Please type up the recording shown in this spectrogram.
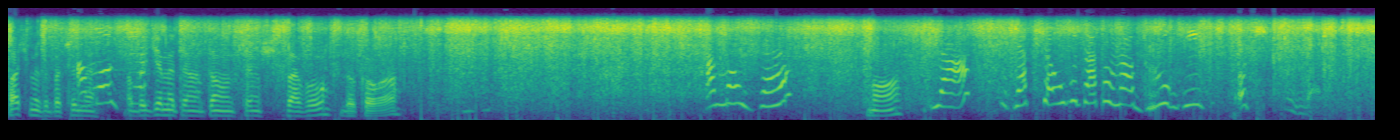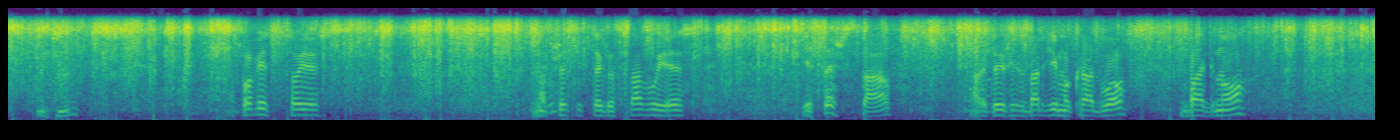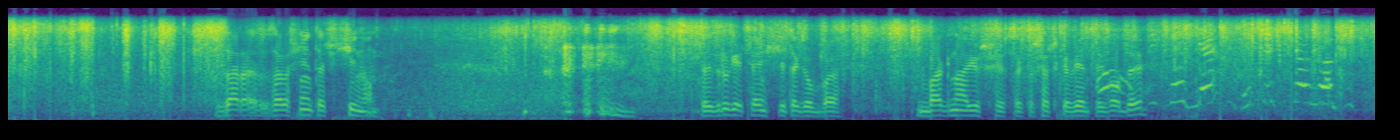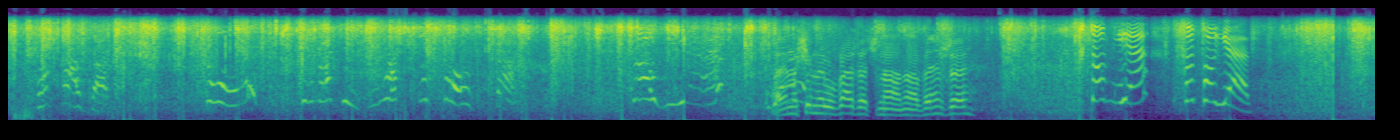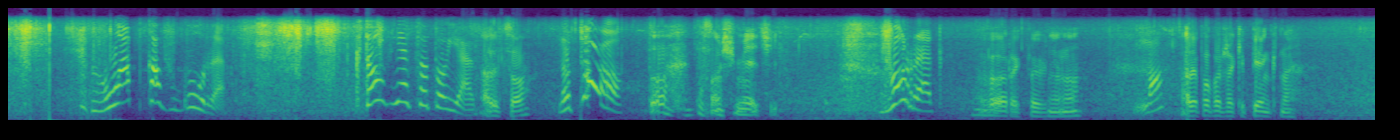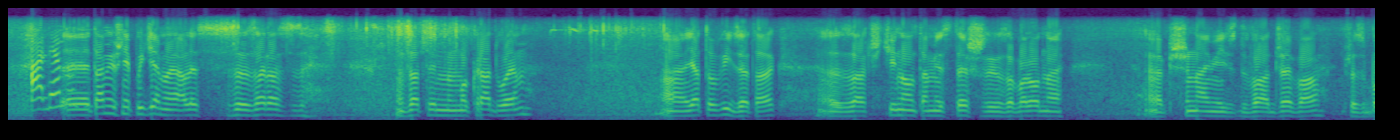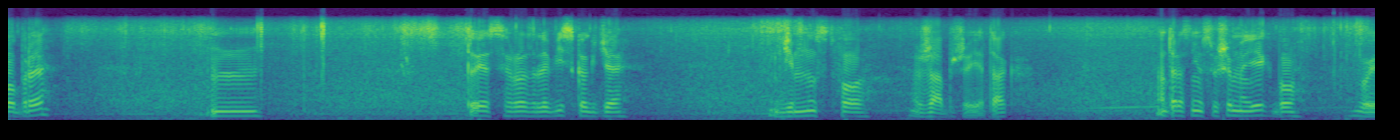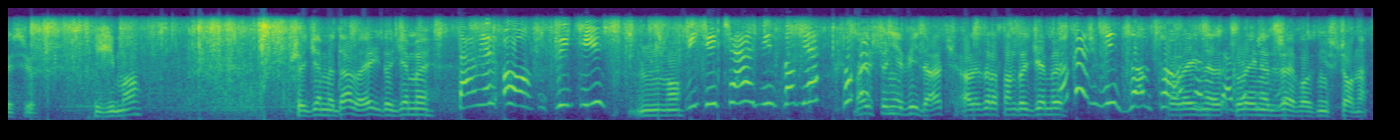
Chodźmy, A zobaczymy. może- Obejdziemy tę, tą część stawu dookoła. A może No. ja, ja przełożę to na drugi odcinek. Mhm. A powiedz, co jest naprzeciw tego stawu jest jest też staw, ale to już jest bardziej mokradło, bagno zarośnięte trzciną. W tej drugiej części tego ba, bagna już jest tak troszeczkę więcej wody. Ale musimy uważać na, na węże. kto wie, co to jest? Łapka w górę. Kto wie, co to jest? Ale co? No to! To, to są śmieci. Worek. Worek pewnie, no. No, Ale popatrz jakie piękne. ale... E, tam już nie pójdziemy, ale zaraz za tym mokradłem e, ja to widzę, tak? E, za trzciną tam jest też zawalone e, przynajmniej z dwa drzewa przez bobry. Tu jest rozlewisko, gdzie, gdzie mnóstwo żab żyje, tak? No teraz nie usłyszymy ich, bo, bo jest już zima. Przejdziemy dalej i dojdziemy, Tam jest, o, widzisz? no, Widzicie, widzowie? no Pokaż, jeszcze nie widać, ale zaraz tam dojdziemy pokaż widzom to. kolejne, to kolejne drzewo zniszczone.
